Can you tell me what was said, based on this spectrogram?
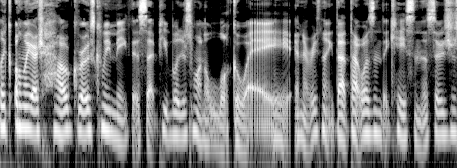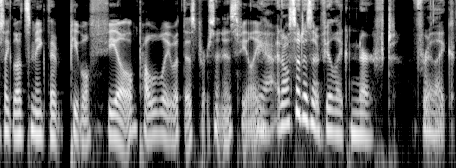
like, oh my gosh, how gross can we make this that people just want to look away and everything like that. That wasn't the case in this. It was just like let's make the people feel probably what this person is feeling. Yeah, it also doesn't feel like nerfed for like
